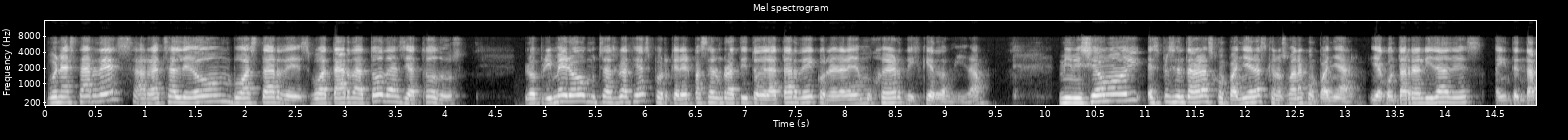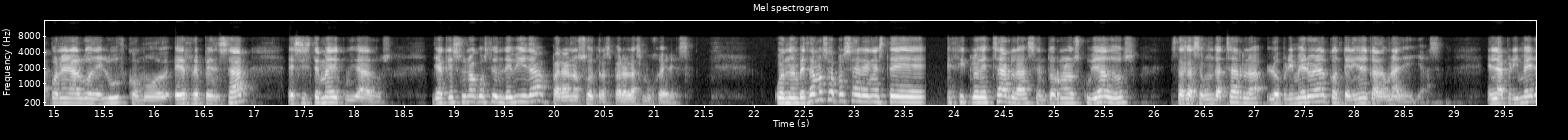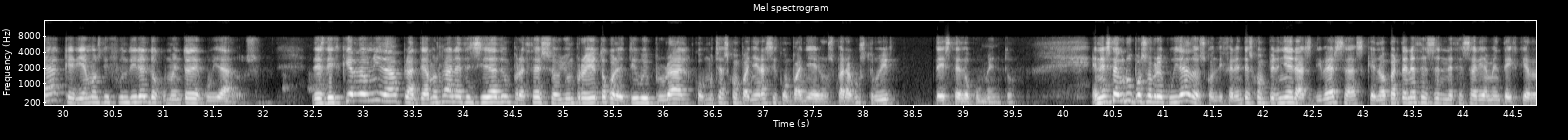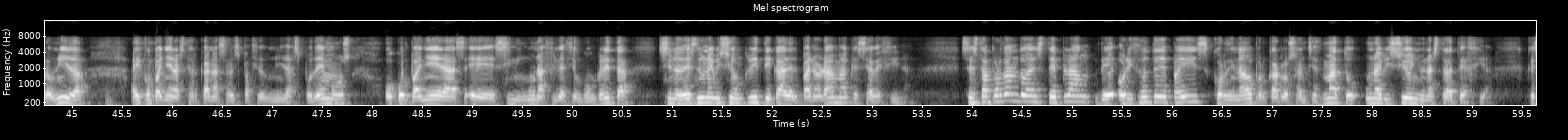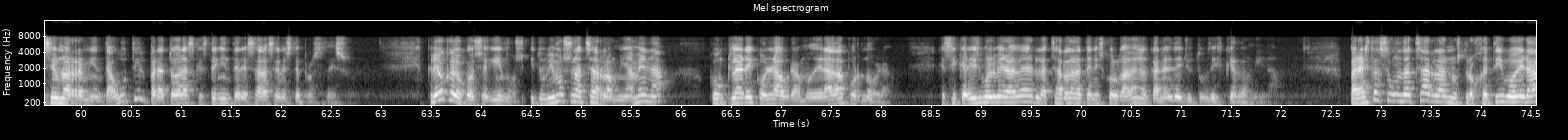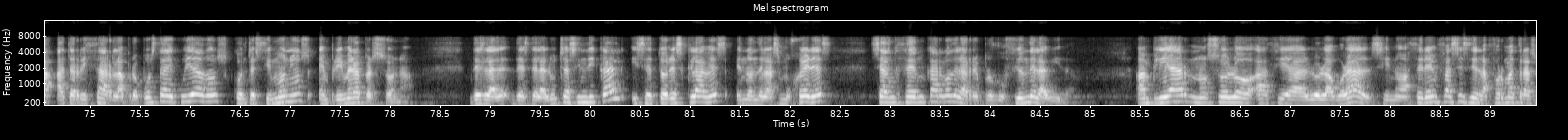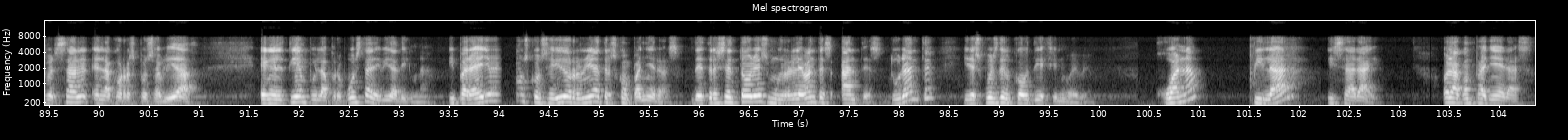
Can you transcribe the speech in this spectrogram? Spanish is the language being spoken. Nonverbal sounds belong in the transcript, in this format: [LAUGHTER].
Buenas tardes, Arracha León, buenas tardes, boa tarde a todas y a todos. Lo primero, muchas gracias por querer pasar un ratito de la tarde con el área de mujer de Izquierda Unida. Mi misión hoy es presentar a las compañeras que nos van a acompañar y a contar realidades, a intentar poner algo de luz como es repensar el sistema de cuidados, ya que es una cuestión de vida para nosotras, para las mujeres. Cuando empezamos a pasar en este ciclo de charlas en torno a los cuidados, esta es la segunda charla, lo primero era el contenido de cada una de ellas. En la primera queríamos difundir el documento de cuidados. Desde Izquierda Unida planteamos la necesidad de un proceso y un proyecto colectivo y plural con muchas compañeras y compañeros para construir este documento. En este grupo sobre cuidados, con diferentes compañeras diversas que no pertenecen necesariamente a Izquierda Unida, hay compañeras cercanas al espacio de Unidas Podemos o compañeras eh, sin ninguna afiliación concreta, sino desde una visión crítica del panorama que se avecina. Se está abordando a este plan de Horizonte de País, coordinado por Carlos Sánchez Mato, una visión y una estrategia, que sea una herramienta útil para todas las que estén interesadas en este proceso. Creo que lo conseguimos y tuvimos una charla muy amena con Clara y con Laura, moderada por Nora, que si queréis volver a ver, la charla la tenéis colgada en el canal de YouTube de Izquierda Unida. Para esta segunda charla, nuestro objetivo era aterrizar la propuesta de cuidados con testimonios en primera persona, desde la, desde la lucha sindical y sectores claves en donde las mujeres se hacen cargo de la reproducción de la vida. Ampliar no solo hacia lo laboral, sino hacer énfasis en la forma transversal en la corresponsabilidad, en el tiempo y la propuesta de vida digna. Y para ello hemos conseguido reunir a tres compañeras de tres sectores muy relevantes antes, durante y después del COVID-19. Juana, Pilar y Saray. Hola compañeras.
